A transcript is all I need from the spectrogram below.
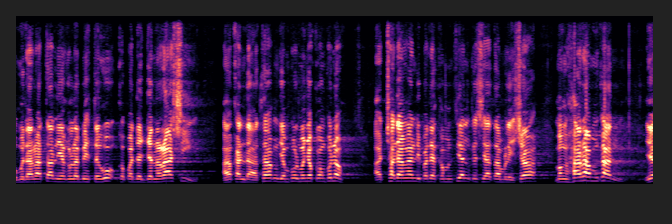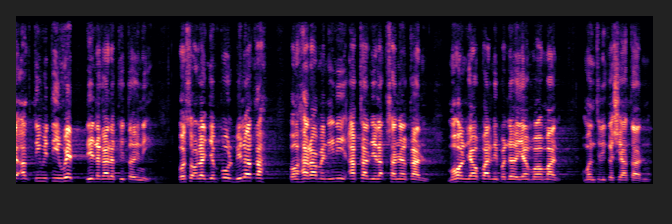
kemudaratan yang lebih teruk kepada generasi akan datang, Jempol menyokong penuh ah, cadangan daripada Kementerian Kesihatan Malaysia mengharamkan ya aktiviti web di negara kita ini. Persoalan Jempol, bilakah pengharaman ini akan dilaksanakan? Mohon jawapan daripada Yang Berhormat Menteri Kesihatan.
